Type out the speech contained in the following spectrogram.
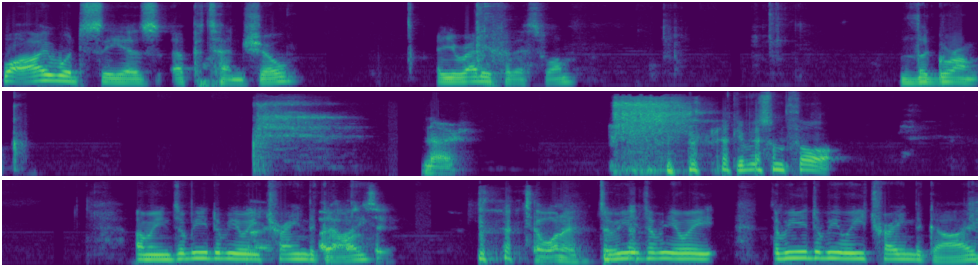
what I would see as a potential. Are you ready for this one? The Gronk. No. Give it some thought. I mean, WWE No, trained the I don't guy. Want don't want to. WWE WWE trained the guy.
